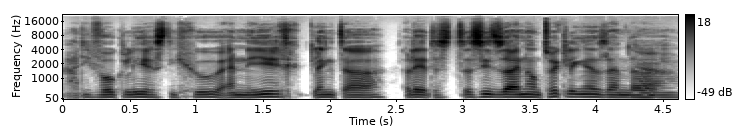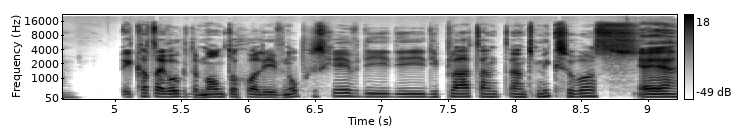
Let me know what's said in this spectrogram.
Ah, die vocalier is niet goed. En hier klinkt dat... Allee, dus, dat is iets dat in ontwikkeling is. En dat... Ja. Ja, Ik had daar ook de man toch wel even opgeschreven die die, die plaat aan, het- aan het mixen was. ja,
